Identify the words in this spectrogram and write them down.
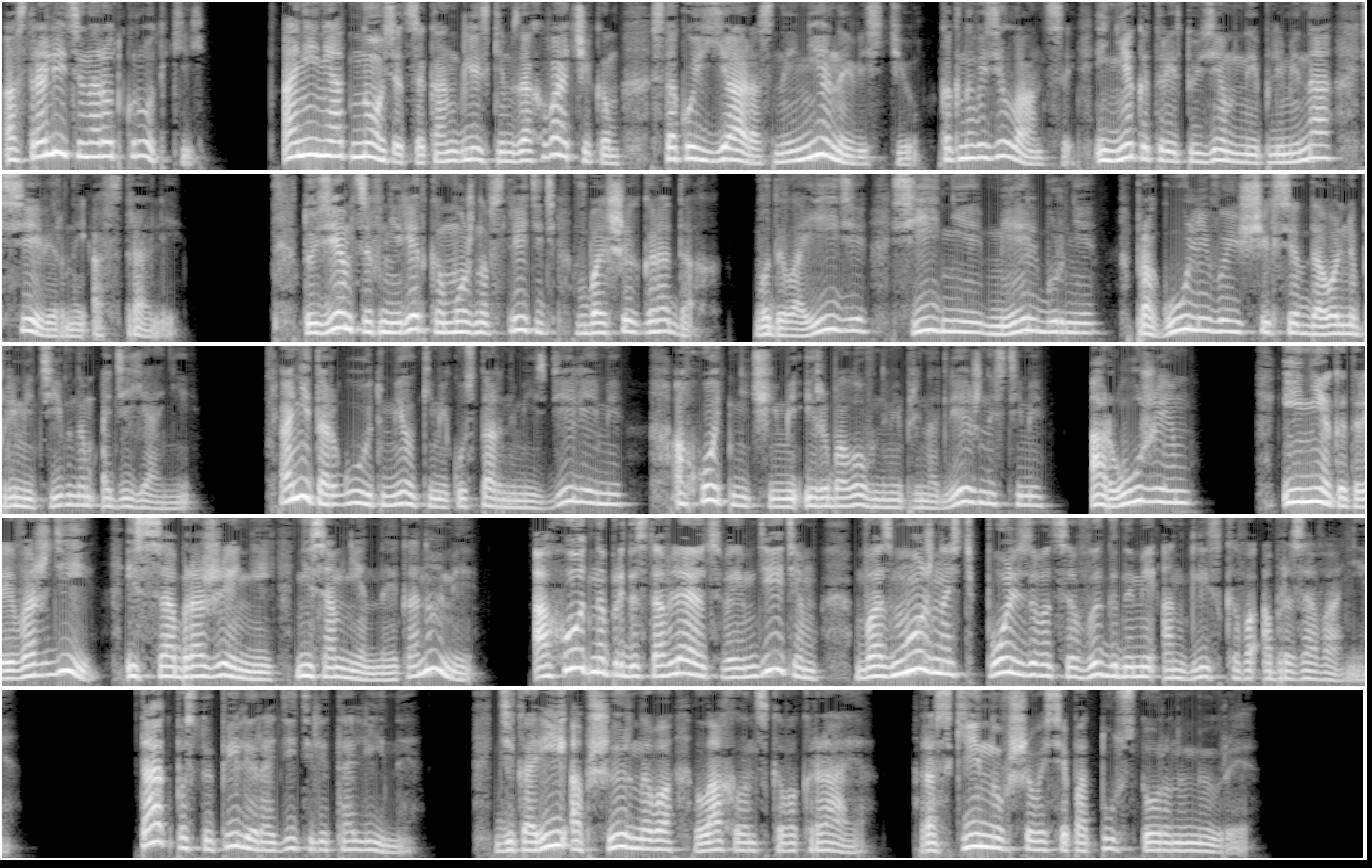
Австралийцы народ кроткий. Они не относятся к английским захватчикам с такой яростной ненавистью, как новозеландцы и некоторые туземные племена Северной Австралии. Туземцев нередко можно встретить в больших городах в Аделаиде, Сиднее, Мельбурне, прогуливающихся в довольно примитивном одеянии. Они торгуют мелкими кустарными изделиями, охотничьими и рыболовными принадлежностями, оружием, и некоторые вожди из соображений несомненной экономии охотно предоставляют своим детям возможность пользоваться выгодами английского образования. Так поступили родители Талины, дикари обширного Лахландского края, раскинувшегося по ту сторону Мюррея.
